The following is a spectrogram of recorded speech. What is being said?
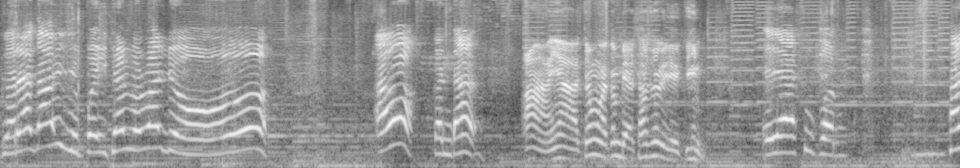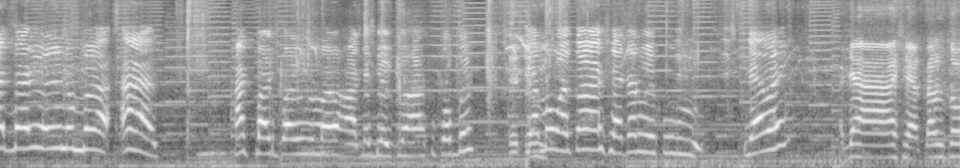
ગરાક આવી છે પૈસા કરવા દો આવો કંડાર આ અહીંયા ચમ તમે બેઠા છો લેકિન એટલે આ શું કરું હાથ બારી વાળી નંબર આ હાથ પાડ પાડી મારો હાથે બેજો શું ખબર? તેમાં વાકા શેટર વેકું લેવાય અરે આ શેટર તો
